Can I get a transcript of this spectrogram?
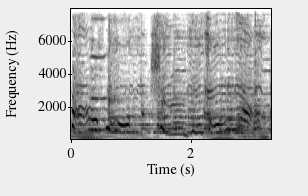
大户是一宗啊。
